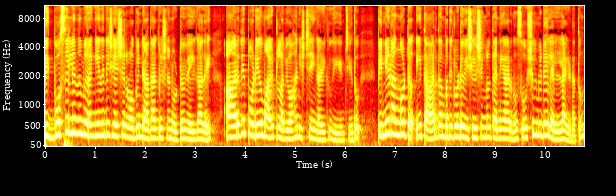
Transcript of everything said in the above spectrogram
ബിഗ് ബോസിൽ നിന്നും ഇറങ്ങിയതിന് ശേഷം റോബിൻ രാധാകൃഷ്ണൻ ഒട്ടും വൈകാതെ ആരതി പൊടിയുമായിട്ടുള്ള വിവാഹ നിശ്ചയം കഴിക്കുകയും ചെയ്തു. പിന്നീട് അങ്ങോട്ട് ഈ താരദമ്പതികളുടെ വിശേഷങ്ങൾ തന്നെയായിരുന്നു സോഷ്യൽ മീഡിയയിൽ എല്ലായിടത്തും.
